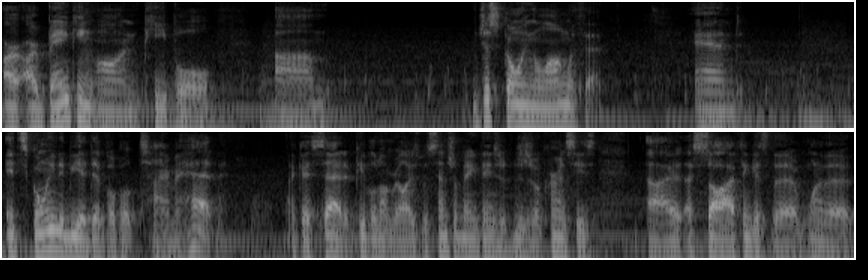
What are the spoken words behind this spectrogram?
are, are banking on people um, just going along with it, and it's going to be a difficult time ahead. Like I said, if people don't realize with central bank digital currencies, uh, I saw I think it's the one of the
